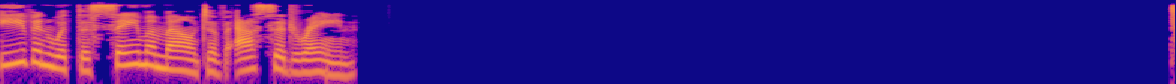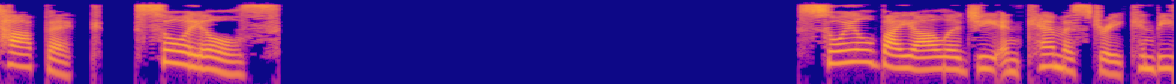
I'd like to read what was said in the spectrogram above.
even with the same amount of acid rain. Topic: Soils Soil biology and chemistry can be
